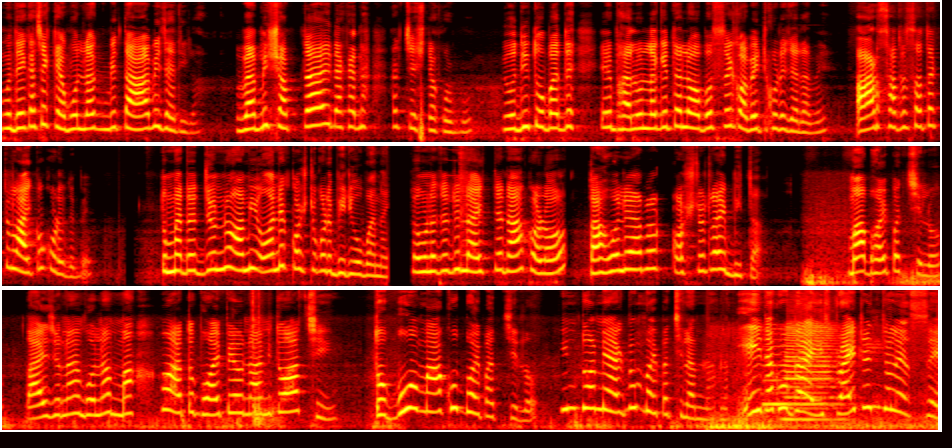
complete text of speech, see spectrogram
তোমাদের কাছে কেমন লাগবে তা আমি জানি না। তবে আমি সপ্তাহে দেখানোর চেষ্টা করব। যদি তোমাদের এ ভালো লাগে তাহলে অবশ্যই কমেন্ট করে জানাবে। আর সাথে সাথে একটা লাইকও করে দেবে। তোমাদের জন্য আমি অনেক কষ্ট করে ভিডিও বানাই। তোমরা যদি লাইকটা না করো, তাহলে আমার কষ্টটাই বৃথা। মা ভয় পাচ্ছিল। তাই জন্য আমি বললাম মা, এত ভয় পেও না, আমি তো আছি। তবুও মা খুব ভয় পাচ্ছিল, কিন্তু আমি একদম ভয় পাচ্ছিলাম না। এই দেখো গাইস টয় ট্রেন চলে এসেছে।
